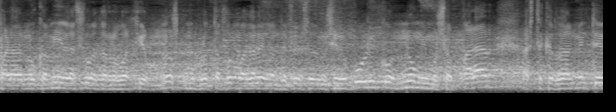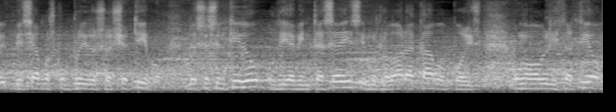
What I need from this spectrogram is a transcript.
para no camiño da súa derrogación nós como Plataforma Galega en Defensa do Ensino Público non imos a parar hasta que realmente vexamos cumplir ese objetivo. Nese sentido, o día 26 imos levar a cabo pois unha mobilización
